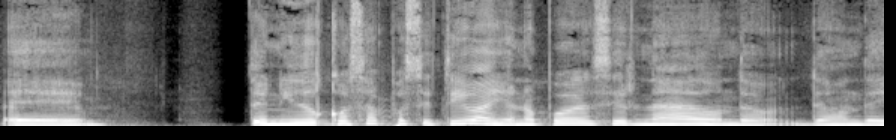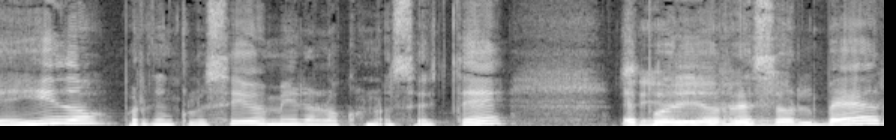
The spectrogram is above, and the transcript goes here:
eh, tenido cosas positivas. Yo no puedo decir nada donde, de donde he ido, porque inclusive, mira, lo conoce usted. He podido resolver,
